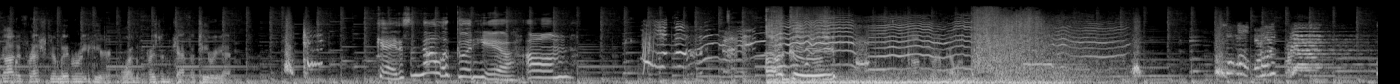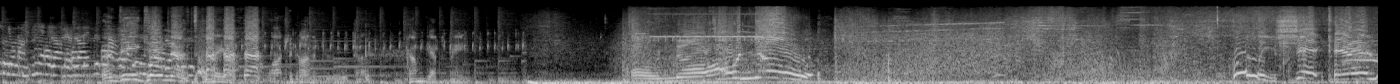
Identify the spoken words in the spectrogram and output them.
Got a fresh delivery here for the prison cafeteria. okay, this does not look good here. Um, Ugly. I'm being kidnapped. Hey, watch it on you. Come get me. oh no, oh no! Holy shit, Karen!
